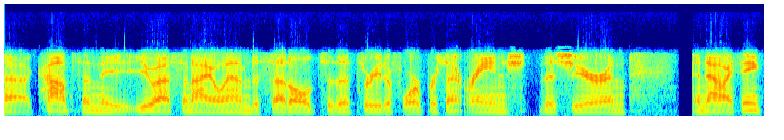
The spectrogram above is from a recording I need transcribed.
uh, comps in the U.S. and IOM to settle to the 3%-4% range this year. Now I think,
